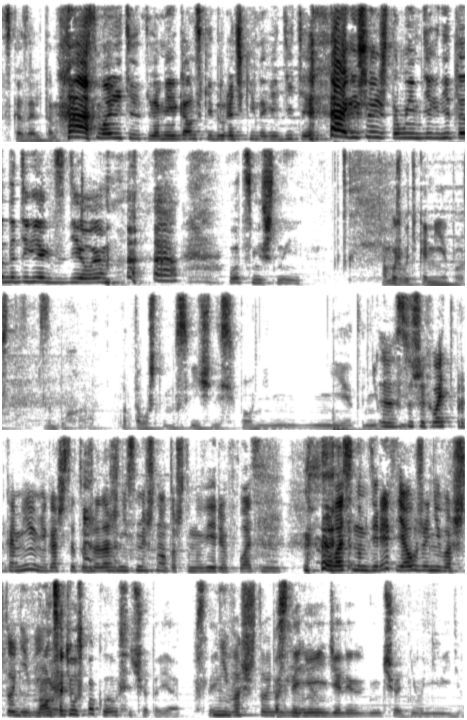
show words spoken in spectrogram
Сказали там, ха, смотрите, эти американские дурачки на Reddit. Ха, решили, что мы им Nintendo Direct сделаем. Вот смешные. А может быть, Камия просто забухала от того, что ему Switch до сих пор не, не это не Э, купили. Слушай, хватит про Камию, мне кажется, это уже даже не смешно, то, что мы верим в Platinum, Platinum Direct, я уже ни во что не верю. Но он, кстати, успокоился что-то. Я последнюю, Ни во что последнюю неделю ничего от него не видел.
